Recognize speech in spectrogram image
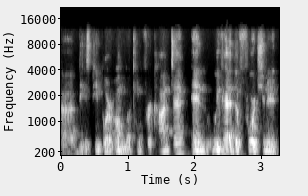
uh, because people are home looking for content. And we've had the fortunate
